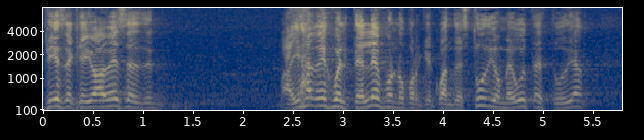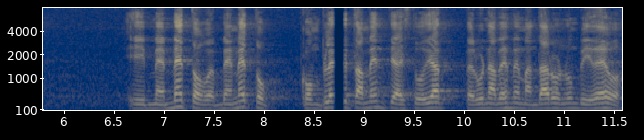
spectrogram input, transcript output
Fíjese que yo a veces... Allá dejo el teléfono porque cuando estudio me gusta estudiar. Y me meto, me meto completamente a estudiar. Pero una vez me mandaron un video.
